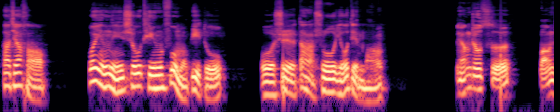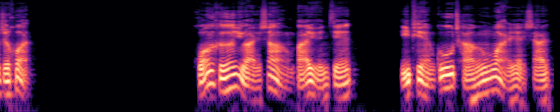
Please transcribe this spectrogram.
大家好，欢迎您收听《父母必读》，我是大叔，有点忙。凉州词，王之涣。黄河远上白云间，一片孤城万仞山。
